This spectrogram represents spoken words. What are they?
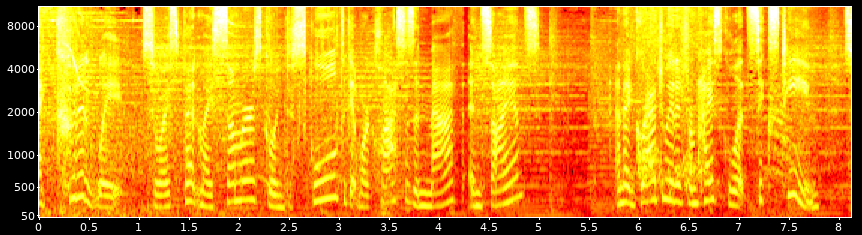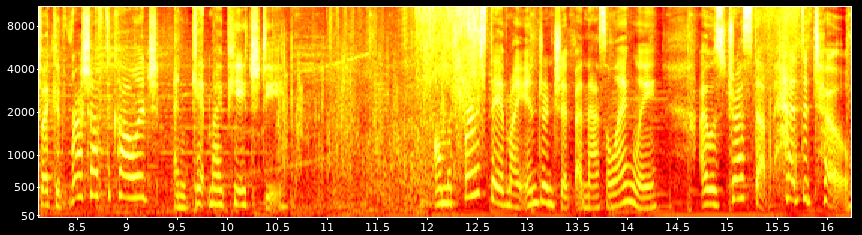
I couldn't wait, so I spent my summers going to school to get more classes in math and science. And I graduated from high school at 16 so I could rush off to college and get my PhD. On the first day of my internship at NASA Langley, I was dressed up head to toe.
